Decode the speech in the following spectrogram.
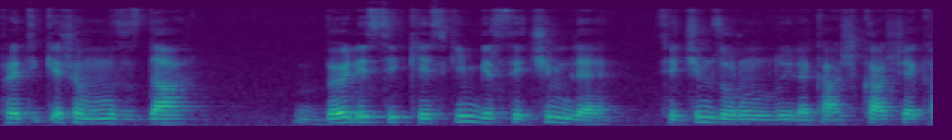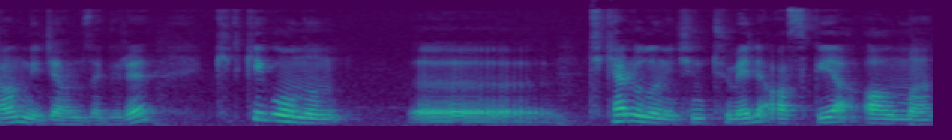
pratik yaşamımızda böylesi keskin bir seçimle, seçim zorunluluğuyla karşı karşıya kalmayacağımıza göre Kierkegaard'un e, tikel olan için tümeli askıya alma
